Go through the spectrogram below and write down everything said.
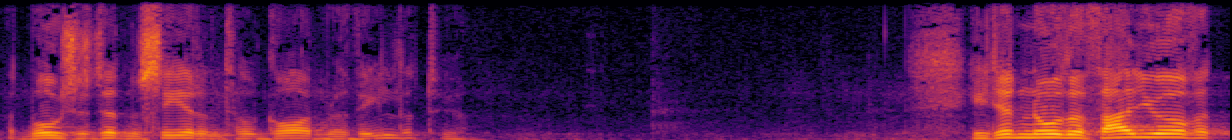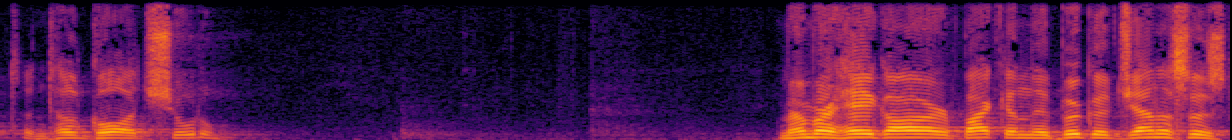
But Moses didn't see it until God revealed it to him. He didn't know the value of it until God showed him. Remember Hagar back in the book of Genesis?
